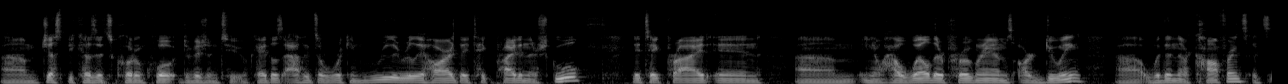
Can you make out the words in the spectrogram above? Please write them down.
um, just because it's quote unquote division two okay? Those athletes are working really really hard. They take pride in their school. They take pride in um, you know how well their programs are doing uh, within their conference. It's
